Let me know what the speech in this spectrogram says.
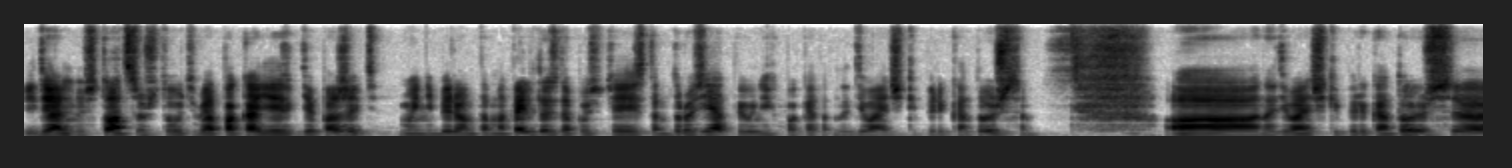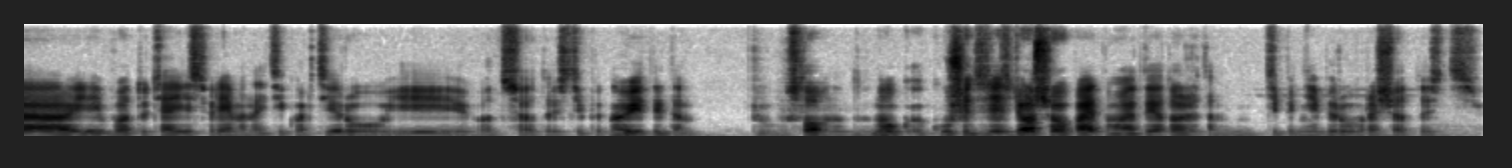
идеальную ситуацию, что у тебя пока есть где пожить, мы не берем там отель, то есть, допустим, у тебя есть там друзья, ты у них пока там на диванчике перекантуешься, а, на диванчике перекантуешься, и вот у тебя есть время найти квартиру, и вот все, то есть, типа, ну, и ты там условно, ну, кушать здесь дешево, поэтому это я тоже там, типа, не беру в расчет, то есть,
